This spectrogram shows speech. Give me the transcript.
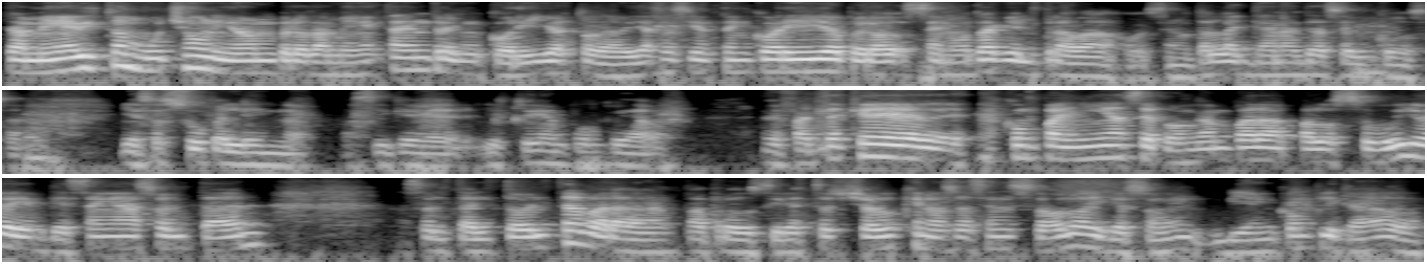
También he visto mucha unión, pero también está entre en corillos, todavía se siente en corillo, pero se nota que el trabajo, se notan las ganas de hacer cosas. Y eso es súper lindo. Así que yo estoy bien cuidado. Lo que falta es que estas compañías se pongan para, para lo suyo y empiecen a soltar, a soltar torta para, para, producir estos shows que no se hacen solos y que son bien complicados.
